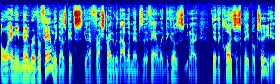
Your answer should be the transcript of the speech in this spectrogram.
or any member of a family does, gets you know frustrated with other members of the family because you know they're the closest people to you.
